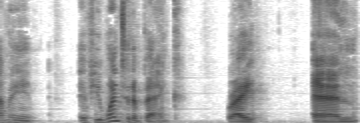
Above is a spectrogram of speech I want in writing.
I mean, if you went to the bank, right, and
